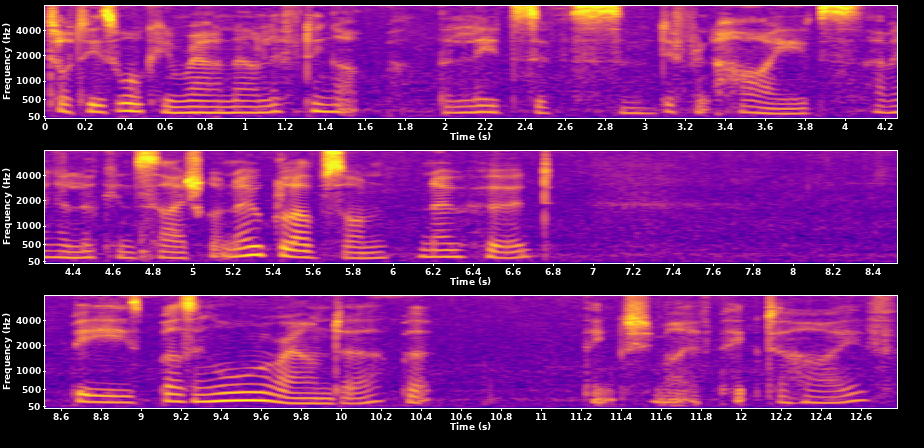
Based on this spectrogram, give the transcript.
Totty's walking round now, lifting up the lids of some different hives, having a look inside. She's got no gloves on, no hood. Bees buzzing all around her, but thinks she might have picked a hive.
